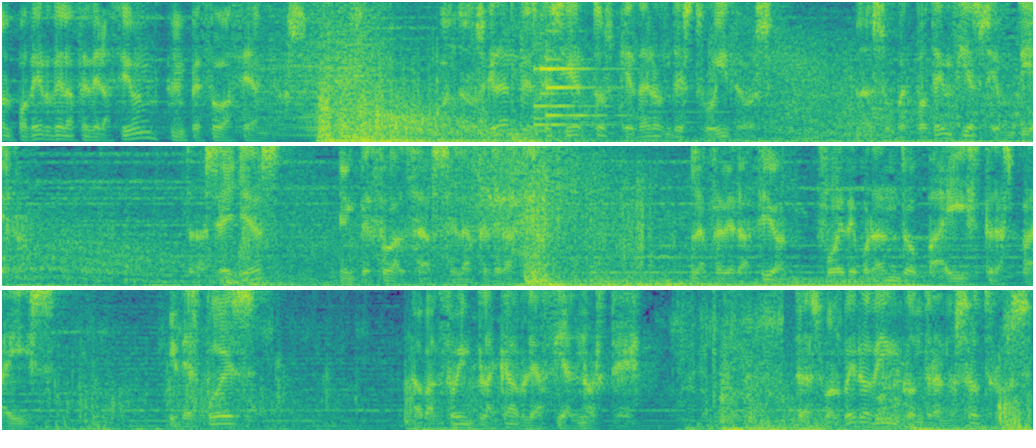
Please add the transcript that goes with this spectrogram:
al poder de la Federación empezó hace años. Cuando los grandes desiertos quedaron destruidos, las superpotencias se hundieron. Tras ellas, empezó a alzarse la Federación. La Federación fue devorando país tras país. Y después, avanzó implacable hacia el norte. Tras volver Odín contra nosotros,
